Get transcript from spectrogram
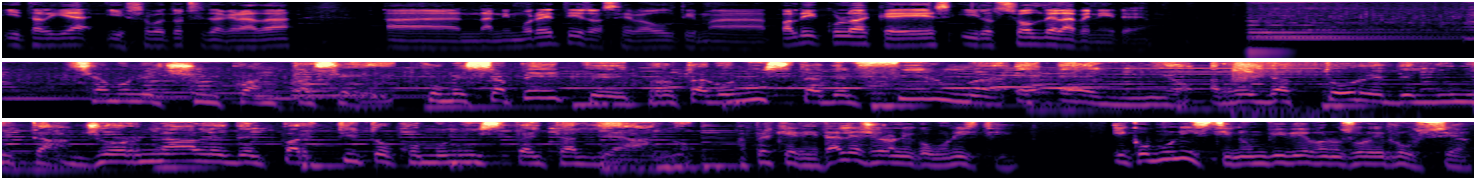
italià i sobretot si t'agrada uh, Nanni Moretti, la seva última pel·lícula, que és Il sol de l'Avenire. Siamo nel 56. Come sapete, il protagonista del film è Ennio, redattore dell'Unità, giornale del Partito Comunista Italiano. Ma perché in Italia c'erano i comunisti? I comunisti non vivevano solo in Russia.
